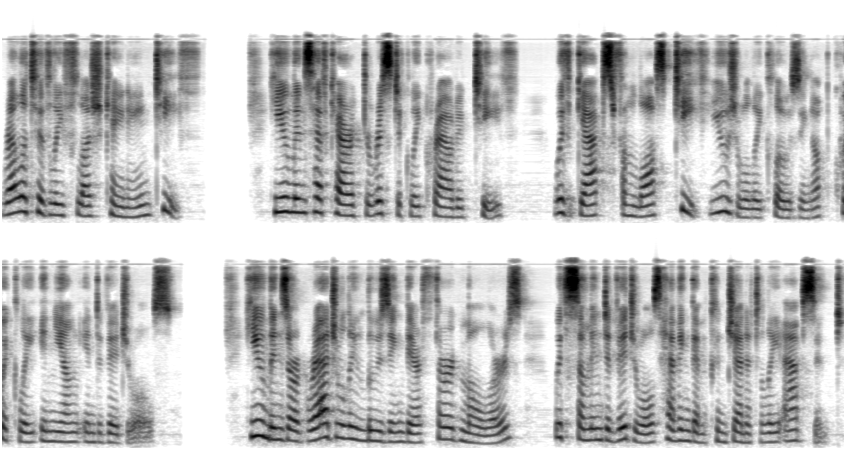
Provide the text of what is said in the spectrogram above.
relatively flush canine teeth. Humans have characteristically crowded teeth, with gaps from lost teeth usually closing up quickly in young individuals. Humans are gradually losing their third molars, with some individuals having them congenitally absent.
